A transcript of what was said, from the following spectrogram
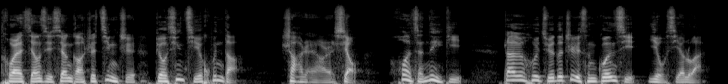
突然想起香港是禁止表亲结婚的，戛然而笑。换在内地，大概会觉得这层关系有些乱。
